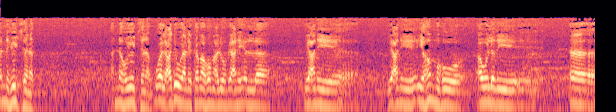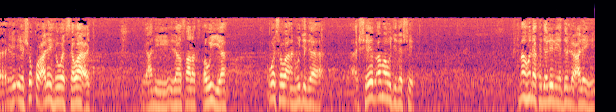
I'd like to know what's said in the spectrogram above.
أنه يجتنب. أنه يجتنب. والعدو يعني كما هو معلوم يعني يعني يعني يهمه أو الذي آه، يشق عليه هو السواعد. يعني إذا صارت قوية وسواء وجد الشيب أو ما وجد الشيب. ما هناك دليل يدل عليه؟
